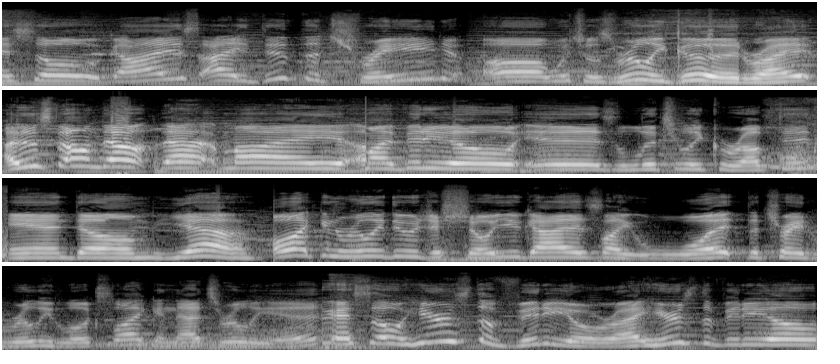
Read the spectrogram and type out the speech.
Okay, so guys, I did the trade, uh, which was really good, right? I just found out that my my video is literally corrupted, and um, yeah, all I can really do is just show you guys like what the trade really looks like, and that's really it. Okay, so here's the video, right? Here's the video,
